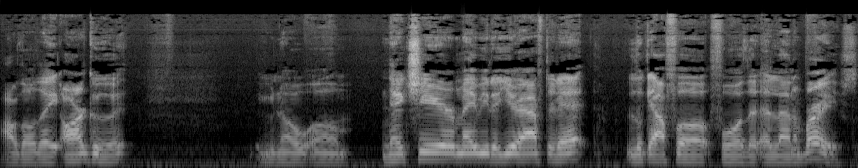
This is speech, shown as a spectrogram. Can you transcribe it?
although they are good. You know, um, next year, maybe the year after that, look out for for the Atlanta Braves.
